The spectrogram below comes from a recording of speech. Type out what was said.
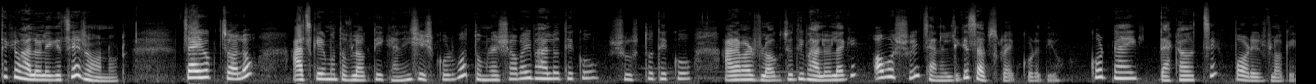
থেকে ভালো লেগেছে রনর। যাই হোক, চলো, আজকের মতো ভ্লগটি এখানেই শেষ করব। তোমরা সবাই ভালো থেকো, সুস্থ থেকো, আর আমার ভ্লগ যদি ভালো লাগে, অবশ্যই চ্যানেলটিকে সাবস্ক্রাইব করে দিও। গুড নাইট দেখা হচ্ছে পরের ভ্লগে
